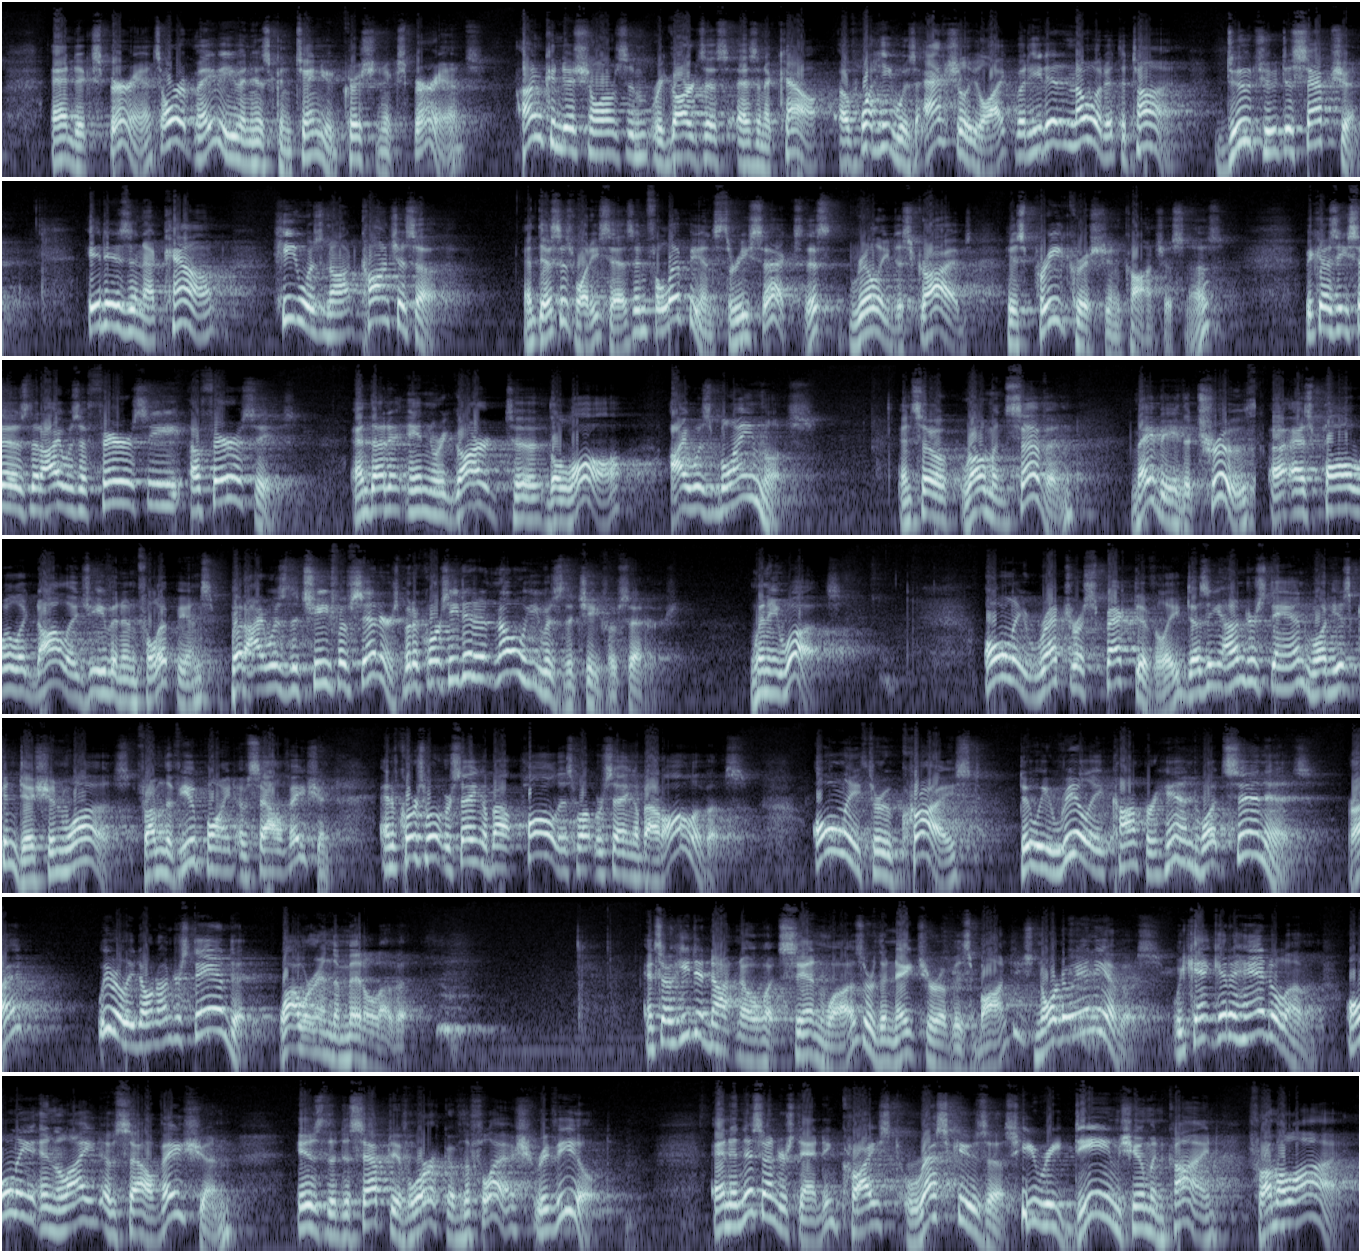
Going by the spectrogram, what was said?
and experience, or maybe even his continued Christian experience, unconditionalism regards this as an account of what he was actually like, but he didn't know it at the time due to deception. It is an account he was not conscious of. And this is what he says in Philippians 3 6. This really describes his pre Christian consciousness because he says that I was a Pharisee of Pharisees and that in regard to the law, I was blameless. And so Romans 7 may be the truth, uh, as Paul will acknowledge even in Philippians, but I was the chief of sinners. But of course, he didn't know he was the chief of sinners when he was. Only retrospectively does he understand what his condition was from the viewpoint of salvation. And of course, what we're saying about Paul is what we're saying about all of us. Only through Christ do we really comprehend what sin is, right? We really don't understand it while we're in the middle of it. And so he did not know what sin was or the nature of his bondage, nor do any of us. We can't get a handle on it. Only in light of salvation is the deceptive work of the flesh revealed. And in this understanding, Christ rescues us. He redeems humankind from a lie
